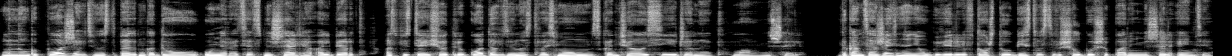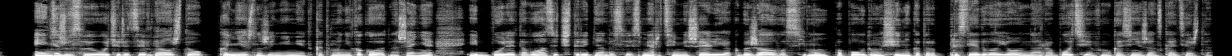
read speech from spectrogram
Много позже, в 95 году, умер отец Мишель, Альберт, а спустя еще три года, в 98-м, скончалась и Джанет, мама Мишель. До конца жизни они оба верили в то, что убийство совершил бывший парень Мишель Энди. Энди же, в свою очередь, заявляла, что, конечно же, не имеет к этому никакого отношения, и более того, за четыре дня до своей смерти Мишель якобы жаловалась ему по поводу мужчины, который преследовал ее на работе в магазине женской одежды.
